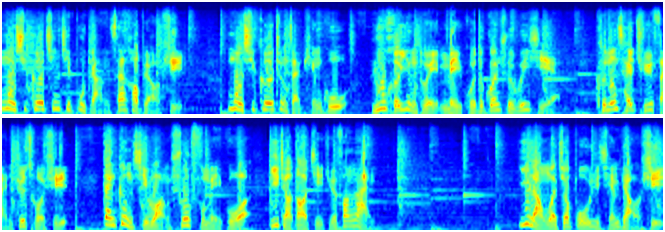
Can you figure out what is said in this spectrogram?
墨西哥经济部长三号表示。墨西哥正在评估如何应对美国的关税威胁，可能采取反制措施，但更希望说服美国以找到解决方案。伊朗外交部日前表示，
